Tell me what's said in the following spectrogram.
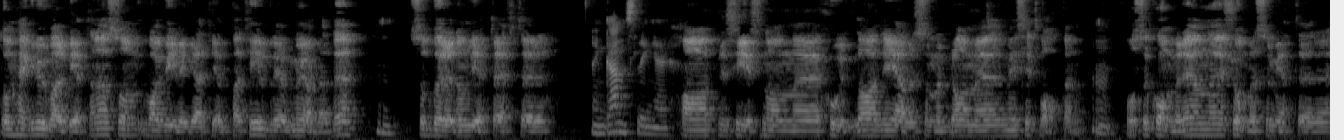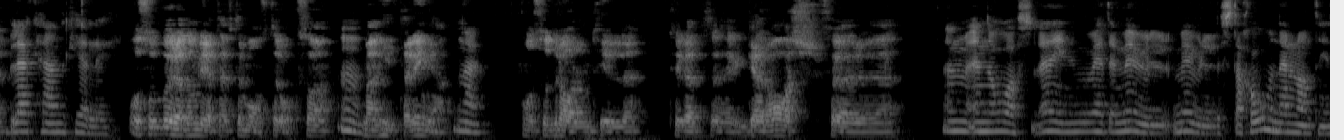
de här gruvarbetarna som var villiga att hjälpa till blev mördade Mm. så började de leta efter, En gunslinger. ja precis, någon eh, skjudglad jävel som är bra med, med sitt vapen. Mm. Och så kommer det en eh, tjomme som heter, Black Hand Kelly. och så börjar de leta efter monster också. Mm. Men hittar inga. Nej. Och så drar de till, till ett eh, garage för En, en ås... Nej, vad heter det? Mul, mulstation eller någonting.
